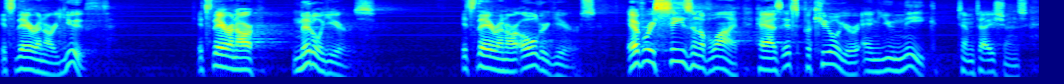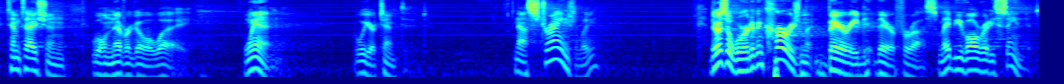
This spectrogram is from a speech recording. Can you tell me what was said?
It's there in our youth. It's there in our middle years. It's there in our older years. Every season of life has its peculiar and unique temptations. Temptation will never go away when we are tempted. Now, strangely, there's a word of encouragement buried there for us. Maybe you've already seen it.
